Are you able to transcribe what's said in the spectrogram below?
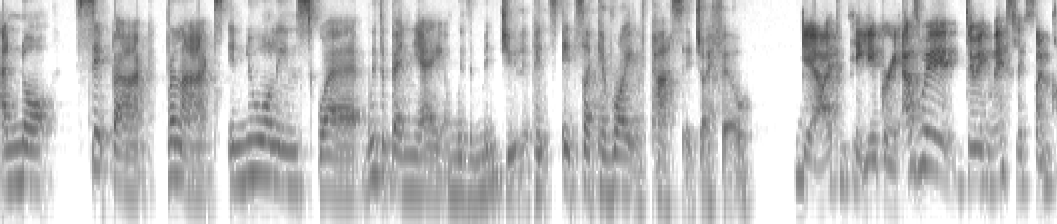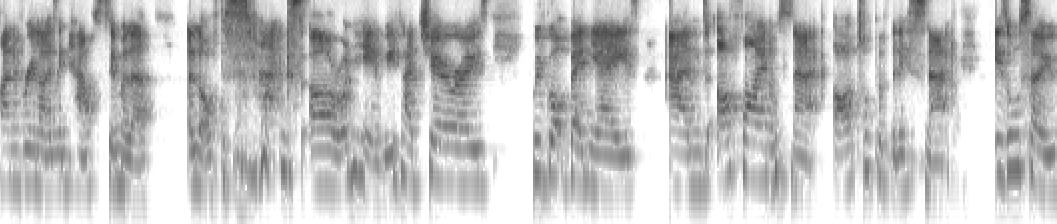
and not sit back, relax in New Orleans Square with a beignet and with a mint julep. It's it's like a rite of passage, I feel. Yeah, I completely agree. As we're doing this list, I'm kind of realizing how similar a lot of the snacks are on here. We've had churros, we've got beignets, and our final snack, our top of the list snack, is also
